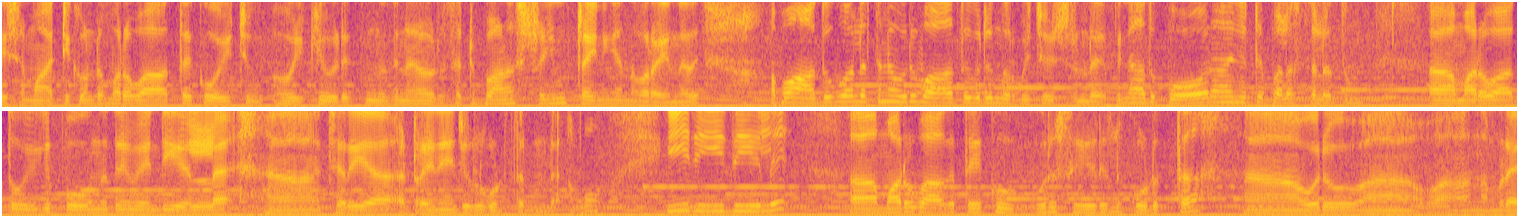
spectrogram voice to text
ദിശ മാറ്റിക്കൊണ്ട് മറുഭാഗത്തേക്ക് ഒഴിച്ചു ഒഴുക്കി വിടുന്നതിന് ഒരു സെറ്റപ്പാണ് സ്ട്രീം ട്രെയിനിങ് എന്ന് പറയുന്നത്. അപ്പോൾ അതുപോലെ തന്നെ ഒരു ഭാഗത്ത് ഇവർ നിർമ്മിച്ചു വെച്ചിട്ടുണ്ട്. പിന്നെ അത് പോരാഞ്ഞിട്ട് പല സ്ഥലത്തും മറുഭാഗത്ത് ഒഴുകി പോകുന്നതിന് വേണ്ടിയുള്ള ചെറിയ ഡ്രെയിനേജുകൾ കൊടുത്തിട്ടുണ്ട്. അപ്പോൾ ഈ രീതിയിൽ മറുഭാഗത്തേക്ക് ഒരു സൈഡിൽ കൊടുത്ത ഒരു നമ്മുടെ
